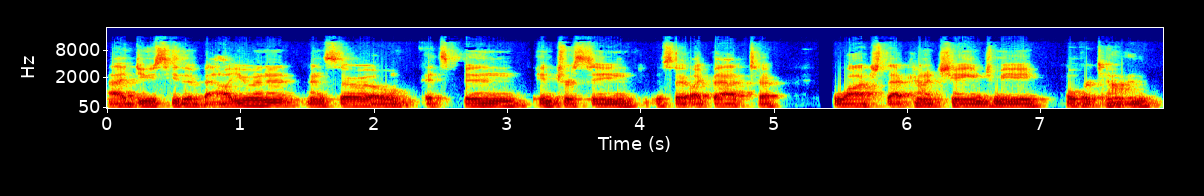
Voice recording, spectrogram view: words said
I do see the value in it. And so it's been interesting, to say like that, to watch that kind of change me over time.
